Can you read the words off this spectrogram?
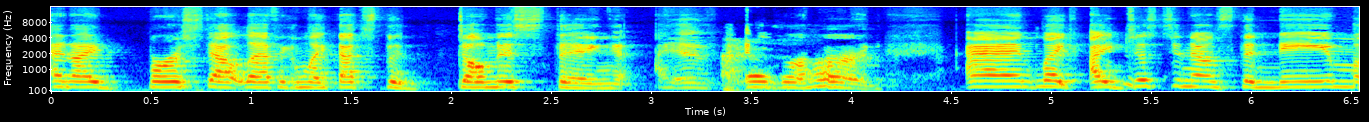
And I burst out laughing. I'm like, that's the dumbest thing I have ever heard. And like, I just announced the name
